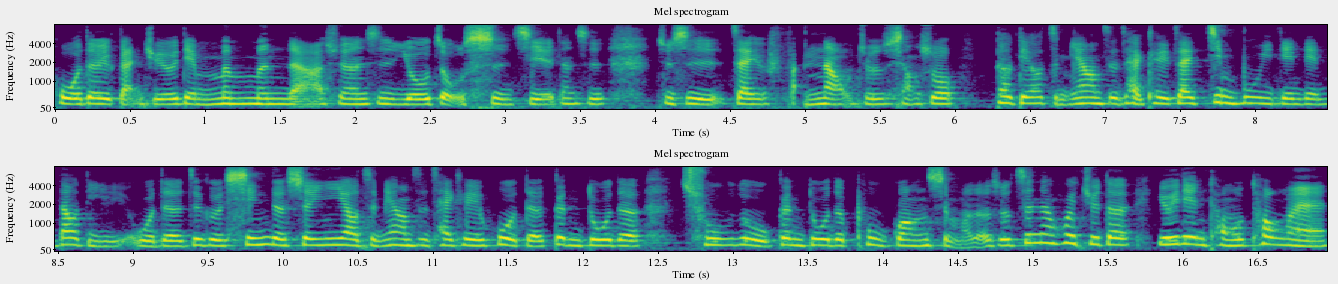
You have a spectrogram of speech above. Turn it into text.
活的感觉有点闷闷的啊，虽然是游走世界，但是就是在烦恼，就是想说到底要怎么样子才可以再进步一点点？到底我的这个新的生意要怎么样子才可以获得更多的出路、更多的曝光什么的？时候真的会觉得有一点头痛诶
